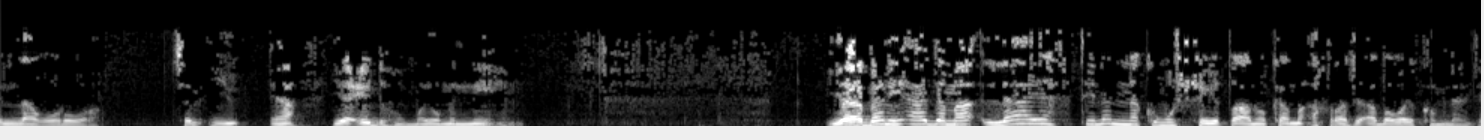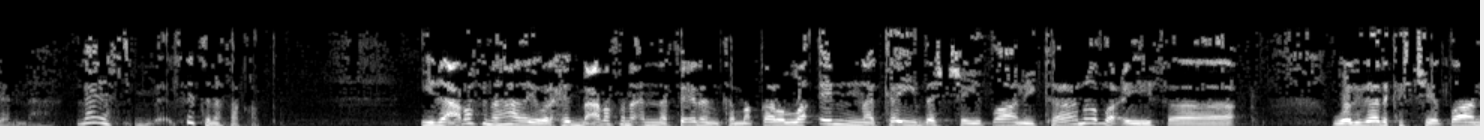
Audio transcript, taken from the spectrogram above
إلا غرورا. يعدهم ويمنيهم. يا بني آدم لا يفتننكم الشيطان كما أخرج أبويكم من الجنة. لا فتنة فقط. إذا عرفنا هذا أيها الأحبة عرفنا أن فعلا كما قال الله إن كيد الشيطان كان ضعيفا. ولذلك الشيطان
